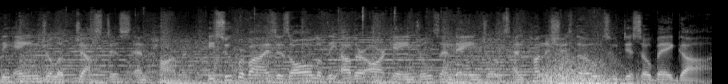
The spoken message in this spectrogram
the angel of justice and harmony. He supervises all of the other archangels and angels and punishes those who disobey God.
